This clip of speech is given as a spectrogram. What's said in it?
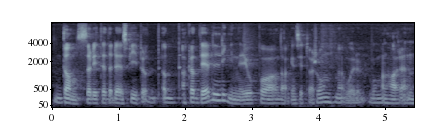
danse litt etter deres piper. Og akkurat det ligner jo på dagens situasjon, hvor, hvor, man har en,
